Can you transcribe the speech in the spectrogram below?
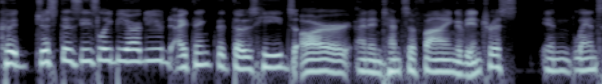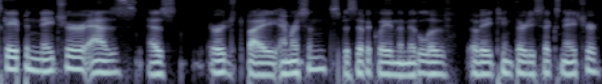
could just as easily be argued, I think, that those Heades are an intensifying of interest in landscape and nature as as urged by Emerson, specifically in the middle of, of 1836 nature.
